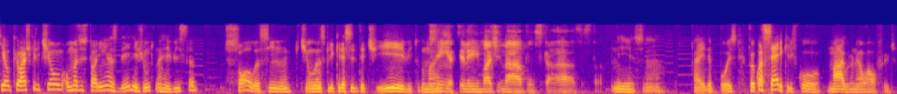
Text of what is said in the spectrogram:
Que, eu, que eu acho que ele tinha umas historinhas dele junto na revista solo, assim, né? Que tinha um lance que ele queria ser detetive e tudo mais. Sim, aquele imaginava uns casos e tal. Isso, né? Aí depois. Foi com a série que ele ficou magro, né? O Alfred,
